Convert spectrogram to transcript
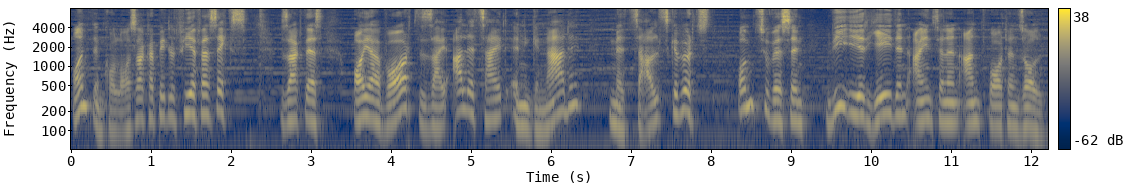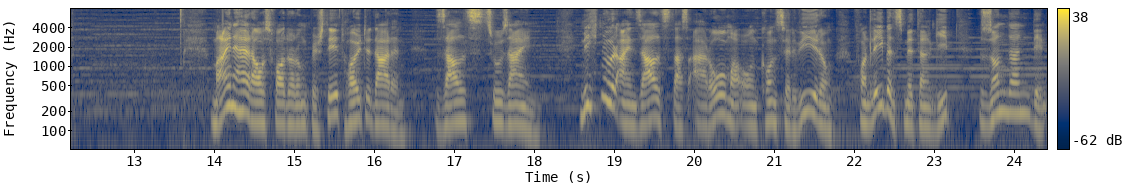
Und in Kolosser Kapitel 4, Vers 6 sagt es, Euer Wort sei allezeit in Gnade mit Salz gewürzt, um zu wissen, wie ihr jeden Einzelnen antworten sollt. Meine Herausforderung besteht heute darin, Salz zu sein. Nicht nur ein Salz, das Aroma und Konservierung von Lebensmitteln gibt, sondern den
